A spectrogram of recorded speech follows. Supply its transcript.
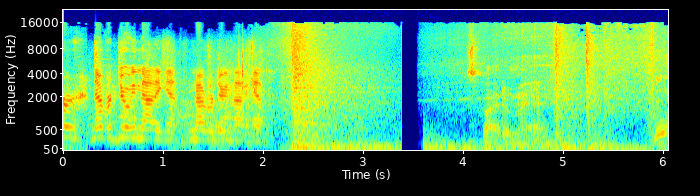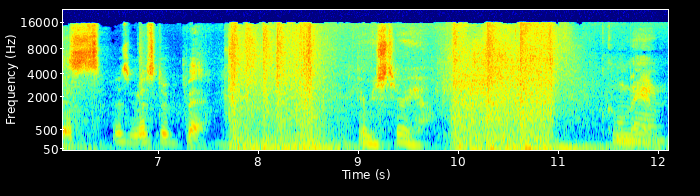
never, never doing that again. I'm never doing that again. Spider-Man. This is Mr. Beck. You're Mysterio. Cool name.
